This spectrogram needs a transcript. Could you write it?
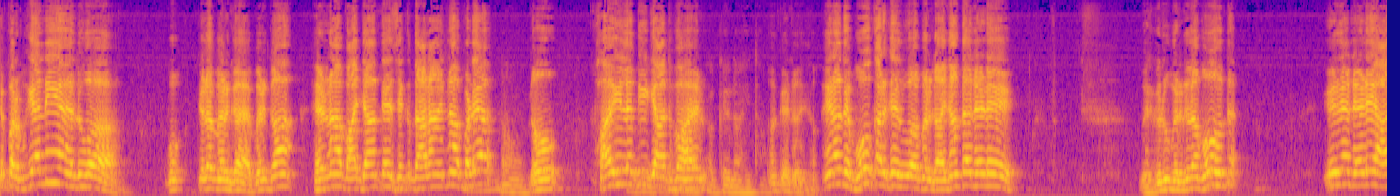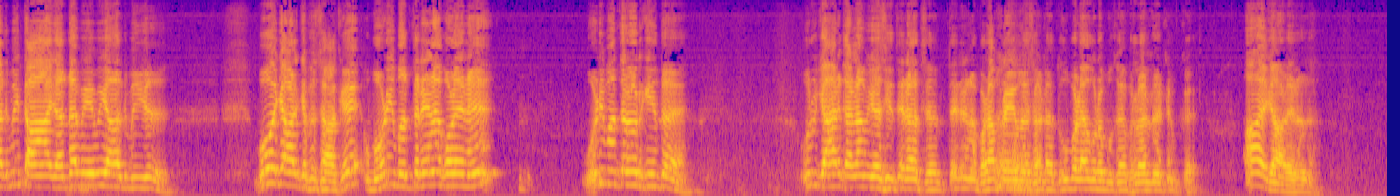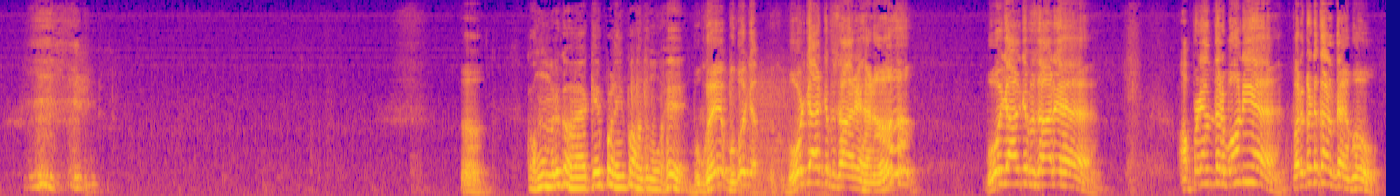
ਇਹ ਭਰਮ ਗਿਆਨੀ ਹੈ ਦੂਆ। ਉਹ ਜਿਹੜਾ ਮਿਰਗਾ ਹੈ ਮਿਰਗਾ ਹਿਰਨਾ ਬਾਜਾਂ ਤੇ ਸਿਕਦਾਰਾਂ ਇਹਨਾਂ ਪੜਿਆ। ਨੋ ਫਾਈ ਲੱਗੀ ਜਾਤ ਬਾਹਰ। ਅੱਗੇ ਨਹੀਂ ਤਾਂ। ਅੱਗੇ ਨਹੀਂ ਤਾਂ। ਇਹਨਾਂ ਦੇ ਮੋਹ ਕਰਕੇ ਦੂਆ ਮਿਰਗਾ ਜਾਂਦਾ ਨੇੜੇ। ਮਿਰਗ ਨੂੰ ਮਿਰਗ ਦਾ ਮੋਹ ਹੁੰਦਾ। ਇਹਦੇ ਨੇੜੇ ਆਦਮੀ ਤਾਂ ਆ ਜਾਂਦਾ ਵੀ ਇਹ ਵੀ ਆਦਮੀ ਹੈ ਮੋਹ ਜਾਲ ਚ ਫਸਾ ਕੇ ਮੋੜੀ ਮੰਤਰ ਇਹਨਾਂ ਕੋਲੇ ਨੇ। ਮੋੜੀ ਮੰਤਰ ਹੋਰ ਕੀ ਹੁੰਦਾ ਹੈ? ਉਹਨੂੰ ਜ਼ਾਹਰ ਕਰਨਾ ਵੀ ਅਸੀਂ ਤੇਰਾ ਤੇਰੇ ਨਾਲ ਬੜਾ ਪ੍ਰੇਮ ਹੈ, ਸਾਡਾ ਤੂੰ ਬੜਾ ਗੁਰਮੁਖ ਹੈ ਫਲਾਣਾ ਟਿਮਕਾ ਆ ਜਾਲ ਇਹਨਾਂ ਦਾ। ਹਾਂ। ਕਹੂੰ ਮਿਰਗ ਹਵੈ ਕੇ ਭਲੀ ਭਾਂਤ ਮੋਹੇ? ਬੁਗੇ, ਬੁਗੋ ਬੋੜ ਜਾਲ ਚ ਫਸਾ ਰਿਹਾ ਨਾ ਬੋਝ ਜਾਲ ਚ ਫਸਾ ਰਿਹਾ ਆਪਣੇ ਅੰਦਰ ਮੋਹ ਹੈ, ਪ੍ਰਗਟ ਕਰਦਾ ਹੈ ਉਹ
